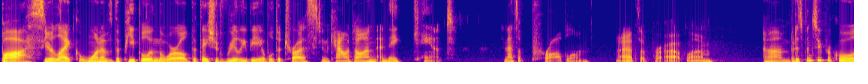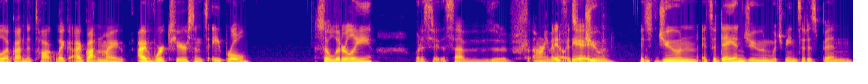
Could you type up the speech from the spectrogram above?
boss. You're like one of the people in the world that they should really be able to trust and count on, and they can't. And that's a problem. That's a problem. Um, but it's been super cool. I've gotten to talk like I've gotten my I've worked here since April. So literally, what is today? The seventh? I don't even It's know. It's eighth. June. It's June. It's a day in June, which means it has been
